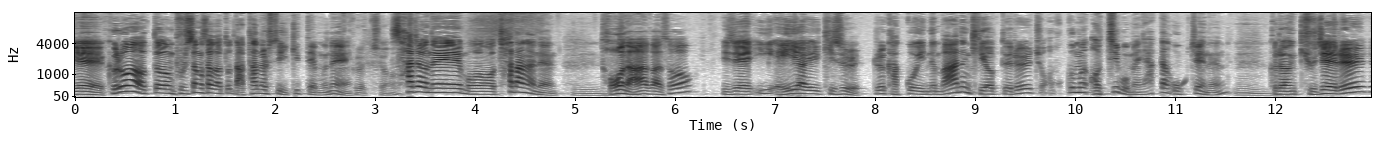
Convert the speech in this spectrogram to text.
예, 그런 어떤 불상사가 또 나타날 수 있기 때문에 그렇죠. 사전에 뭐 차단하는 음, 더 나아가서 이제 이 AI 기술을 갖고 있는 많은 기업들을 조금은 어찌 보면 약간 옥죄는 음. 그런 규제를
